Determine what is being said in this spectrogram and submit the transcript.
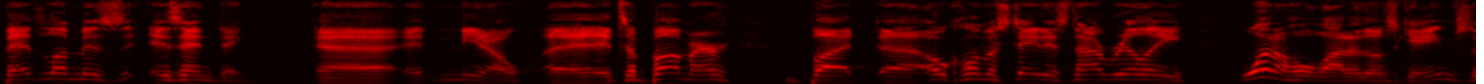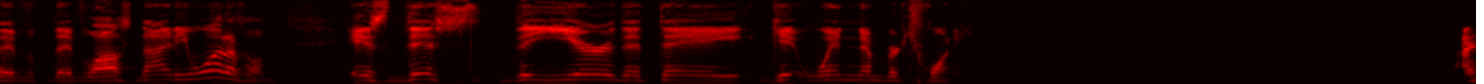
Bedlam is is ending. Uh, you know, uh, it's a bummer, but uh, Oklahoma State has not really won a whole lot of those games. They've they've lost ninety one of them. Is this the year that they get win number twenty? I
